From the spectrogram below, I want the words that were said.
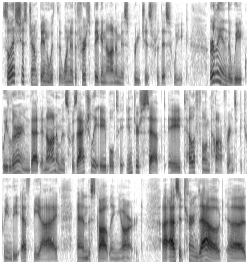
So let's just jump in with the, one of the first big anonymous breaches for this week. Early in the week, we learned that Anonymous was actually able to intercept a telephone conference between the FBI and the Scotland Yard. Uh, as it turns out, uh,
